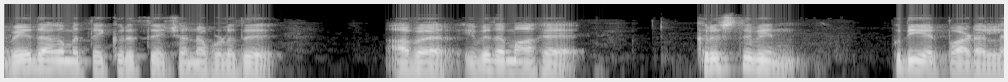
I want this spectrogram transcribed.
வேதாகமத்தை குறித்து சொன்ன பொழுது அவர் இவ்விதமாக கிறிஸ்துவின் புதிய ஏற்பாடல்ல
